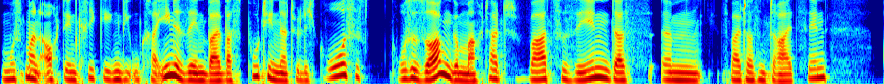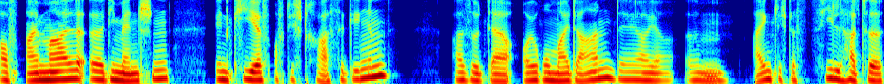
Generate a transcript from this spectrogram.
muss man auch den Krieg gegen die Ukraine sehen, weil was Putin natürlich großes, große Sorgen gemacht hat, war zu sehen, dass ähm, 2013 auf einmal äh, die Menschen in Kiew auf die Straße gingen. Also der Euromaidan, der ja ähm, eigentlich das Ziel hatte,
